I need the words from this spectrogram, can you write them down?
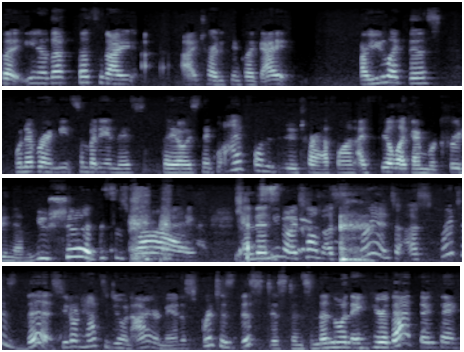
but you know that that's what I I try to think. Like I, are you like this? Whenever I meet somebody and they they always think, well, I've wanted to do triathlon. I feel like I'm recruiting them. You should. This is why. yes. And then you know I tell them a sprint. A sprint is this. You don't have to do an Ironman. A sprint is this distance. And then when they hear that, they think,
